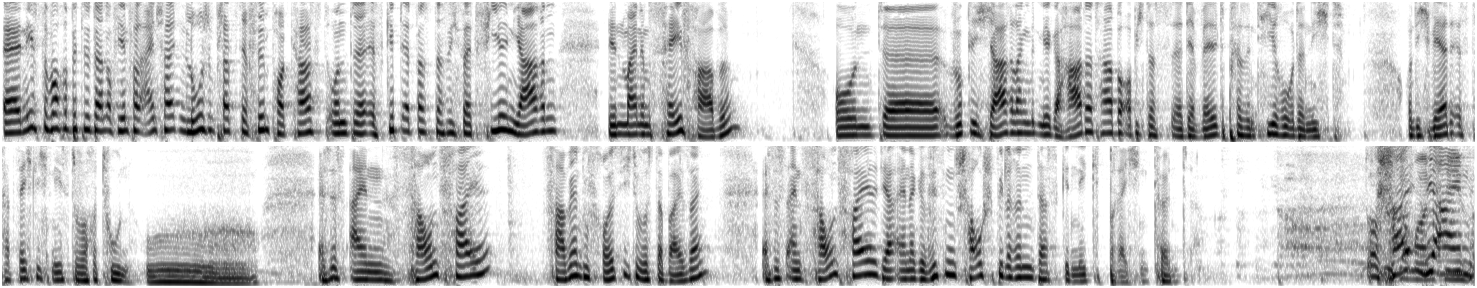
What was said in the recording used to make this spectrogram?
Äh, nächste Woche bitte dann auf jeden Fall einschalten. Logenplatz, der Filmpodcast. Und äh, es gibt etwas, das ich seit vielen Jahren in meinem Safe habe. Und äh, wirklich jahrelang mit mir gehadert habe, ob ich das äh, der Welt präsentiere oder nicht. Und ich werde es tatsächlich nächste Woche tun. Uh. Es ist ein Soundfile. Fabian, du freust dich, du wirst dabei sein. Es ist ein Soundfile, der einer gewissen Schauspielerin das Genick brechen könnte. Schalten doch mal Sie ein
